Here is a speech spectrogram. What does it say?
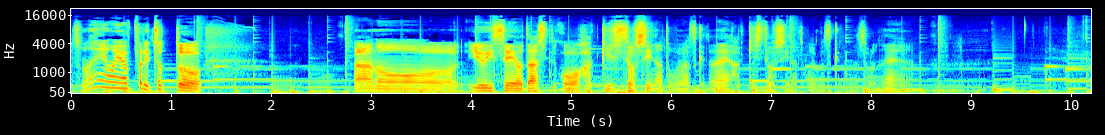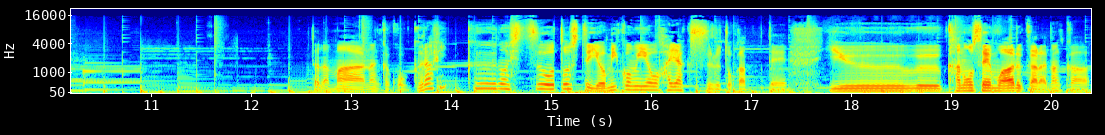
その辺はやっぱりちょっと、あの、優位性を出して、こう、発揮してほしいなと思いますけどね。発揮してほしいなと思いますけどね、それね。ただまあ、なんかこう、グラフィックの質を落として読み込みを早くするとかっていう可能性もあるから、なんか、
